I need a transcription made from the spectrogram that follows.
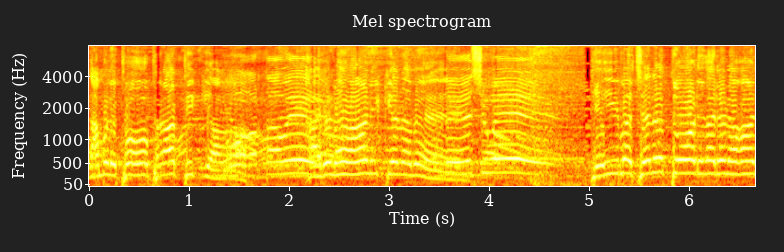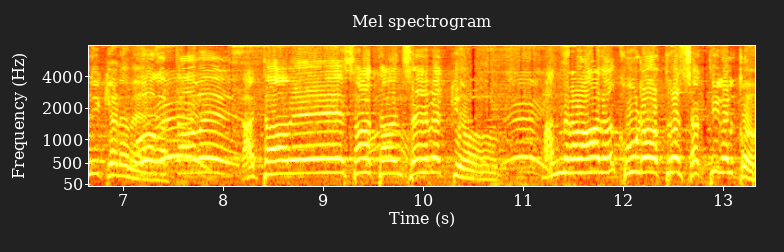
നമ്മളിപ്പോ പ്രാർത്ഥിക്കാം കരുണ കാണിക്കണമേ. ദൈവജനത്തോട് കരുണ കാണിക്കണമേ. കർത്താവേ. സാത്താൻ സേവയ്ക്കോ. മന്ത്രവാദ കൂടോത്ര ശക്തികൾക്കോ.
